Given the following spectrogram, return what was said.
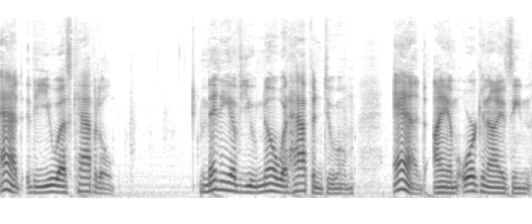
at the US Capitol. Many of you know what happened to him and I am organizing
